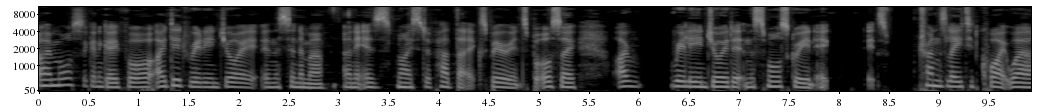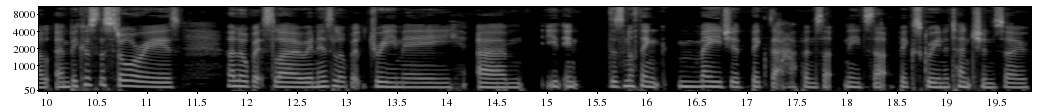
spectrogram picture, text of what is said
I'm also going to go for. I did really enjoy it in the cinema, and it is nice to have had that experience. But also, I really enjoyed it in the small screen. It it's translated quite well, and because the story is a little bit slow and is a little bit dreamy, um, in, in, there's nothing major big that happens that needs that big screen attention. So.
